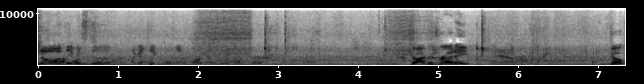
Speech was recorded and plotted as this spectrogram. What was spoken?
No, I think it's the. I gotta take the whole thing apart. First. Drivers ready? Yeah. Go.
